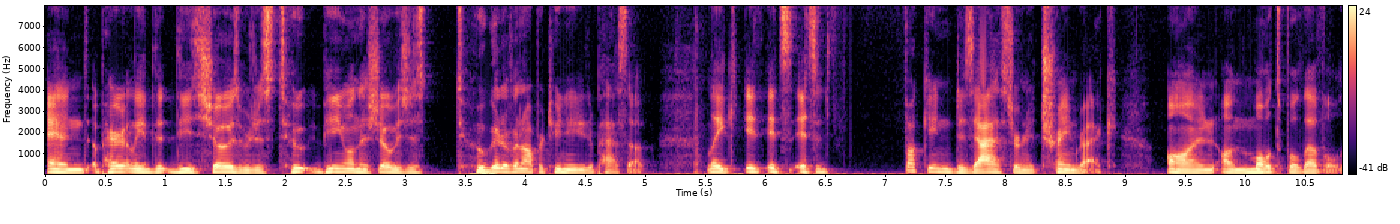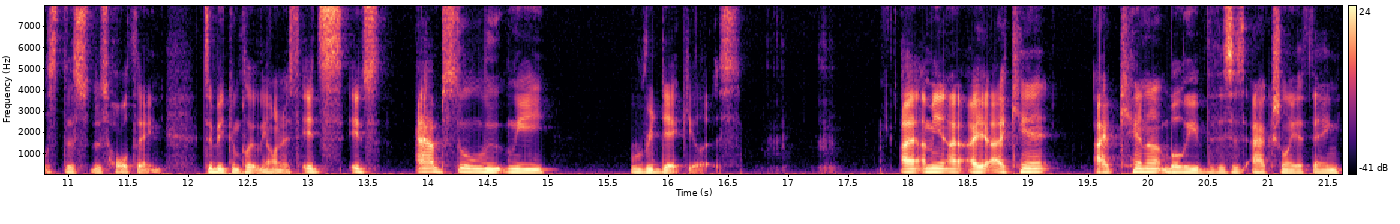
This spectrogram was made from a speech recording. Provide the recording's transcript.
and apparently th- these shows were just too being on the show was just too good of an opportunity to pass up. Like it, it's it's a fucking disaster and a train wreck on on multiple levels. This this whole thing, to be completely honest, it's it's absolutely ridiculous. I, I mean I, I can't I cannot believe that this is actually a thing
